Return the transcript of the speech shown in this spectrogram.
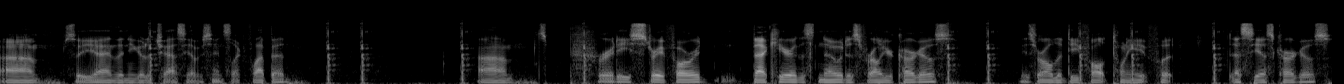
um, so yeah, and then you go to chassis obviously and select flatbed. Um, it's pretty straightforward. Back here, this node is for all your cargoes. These are all the default 28 foot SCS cargoes.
